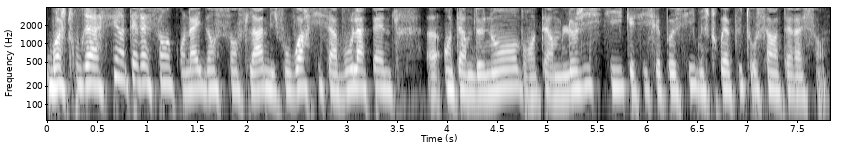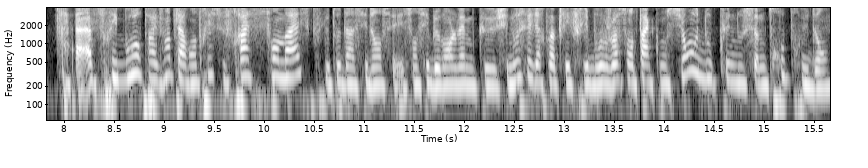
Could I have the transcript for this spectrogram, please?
moi, je trouverais assez intéressant qu'on aille dans ce sens-là, mais il faut voir si ça vaut la peine en termes de nombre, en termes logistiques, et si c'est possible. Mais je trouverais plutôt ça intéressant. À Fribourg, par exemple, la rentrée se fera sans masque. Le taux d'incidence est sensiblement le même que chez nous. C'est-à-dire quoi que les Fribourgeois sont inconscients ou que nous sommes trop prudents?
